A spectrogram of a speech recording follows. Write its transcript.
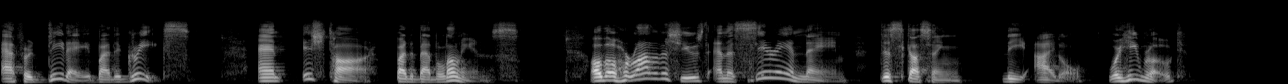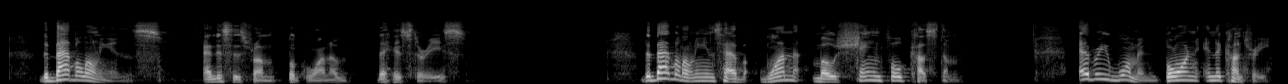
Aphrodite by the Greeks and Ishtar by the Babylonians. Although Herodotus used an Assyrian name discussing the idol, where he wrote, The Babylonians, and this is from Book One of the Histories, the Babylonians have one most shameful custom every woman born in the country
